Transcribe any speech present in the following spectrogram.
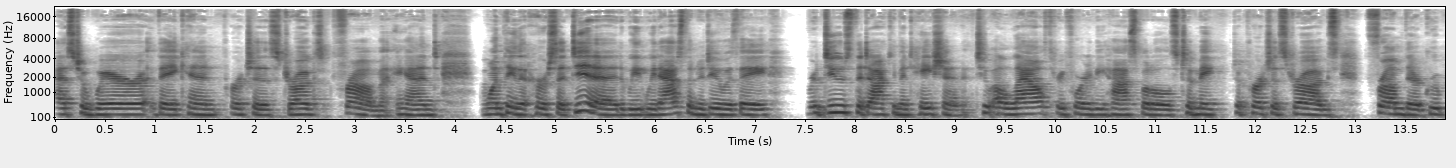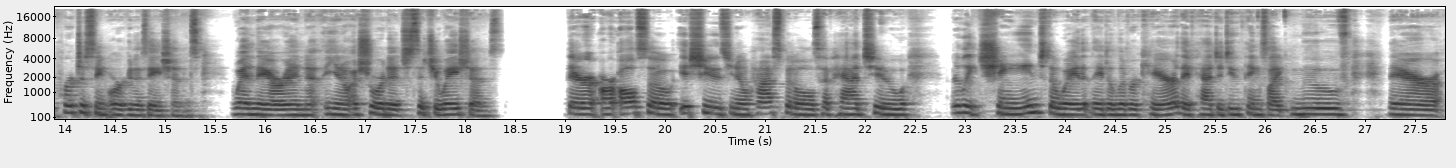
as to where they can purchase drugs from. And one thing that HRSA did, we, would ask them to do is they reduce the documentation to allow 340B hospitals to make to purchase drugs from their group purchasing organizations when they are in you know a shortage situations. There are also issues you know hospitals have had to really change the way that they deliver care. They've had to do things like move their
